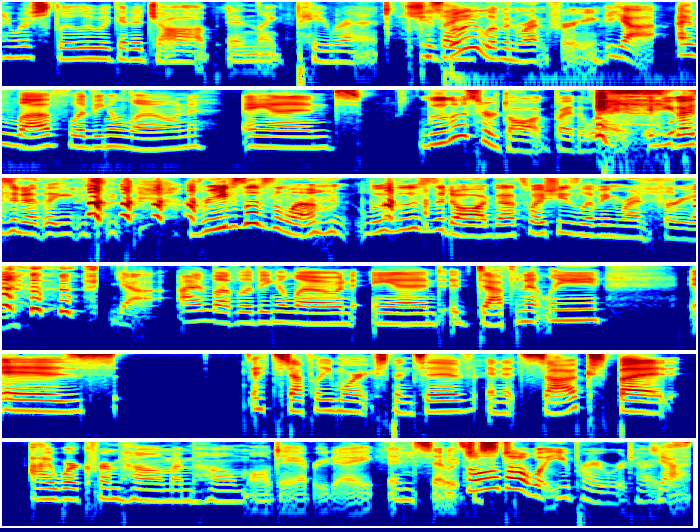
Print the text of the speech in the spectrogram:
I wish Lulu would get a job and like pay rent. she's 'Cause I- really living rent free yeah, I love living alone and Lulu's her dog, by the way. If you guys didn't know, like, Rives lives alone. Lulu's the dog. That's why she's living rent free. yeah, I love living alone and it definitely is it's definitely more expensive and it sucks, but I work from home. I'm home all day every day. And so It's it just all about what you prioritize. yeah,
